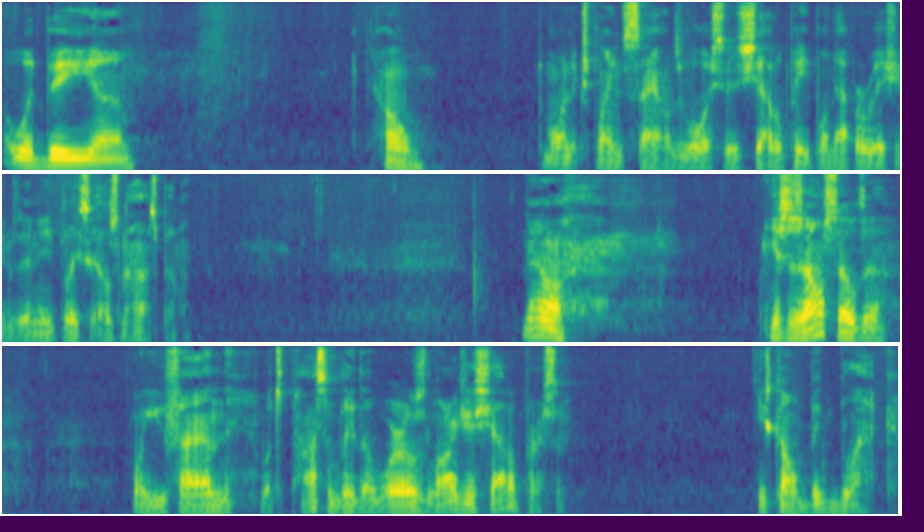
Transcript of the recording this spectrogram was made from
would be um, home to more unexplained sounds, voices, shadow people, and apparitions than any place else in the hospital. Now, this is also the where you find what's possibly the world's largest shadow person. He's called Big Black.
